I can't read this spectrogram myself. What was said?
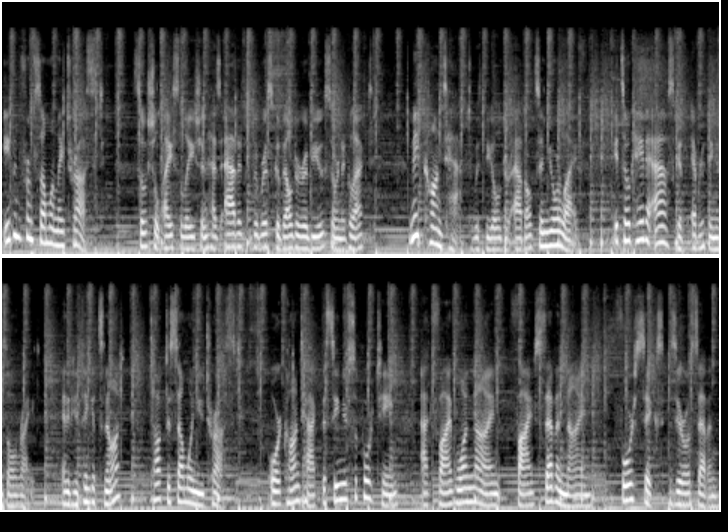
even from someone they trust. Social isolation has added to the risk of elder abuse or neglect. Make contact with the older adults in your life. It's okay to ask if everything is all right. And if you think it's not, talk to someone you trust. Or contact the senior support team at 519 579 4607.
